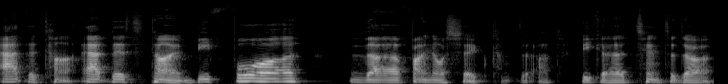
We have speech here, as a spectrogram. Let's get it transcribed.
at the time at this time before the final shape comes out because chances are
